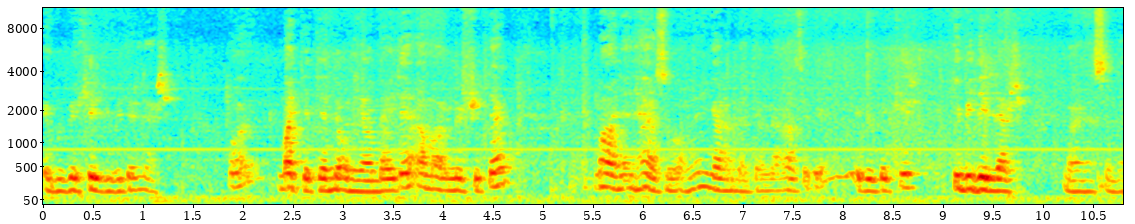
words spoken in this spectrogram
Ebu Bekir gibidirler. O maddeten de onun yanındaydı ama mürşitler manen her zaman onun yanındadırlar. Hazreti Ebu Bekir gibidirler manasında.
